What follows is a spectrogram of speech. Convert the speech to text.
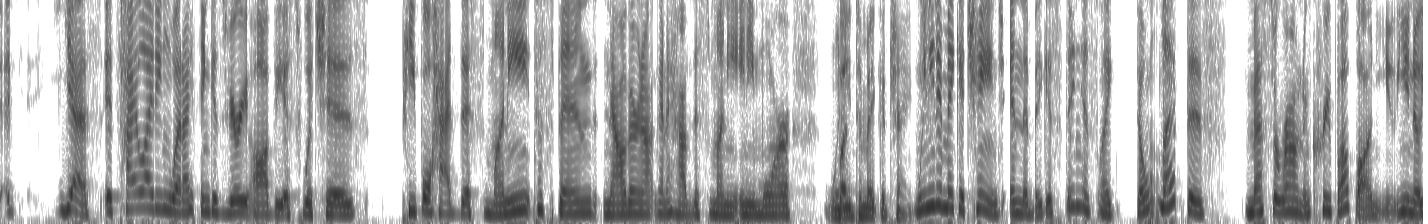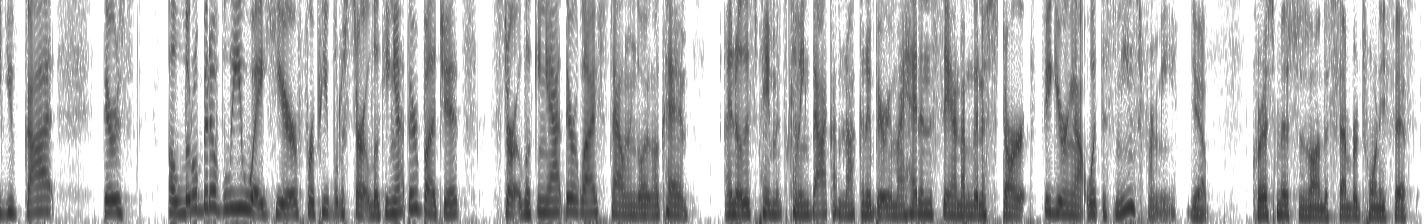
yes, it's highlighting what I think is very obvious, which is people had this money to spend. Now they're not going to have this money anymore. we but need to make a change. we need to make a change. And the biggest thing is like, don't let this mess around and creep up on you. You know, you've got, there's, a little bit of leeway here for people to start looking at their budgets, start looking at their lifestyle and going, okay, I know this payment's coming back. I'm not going to bury my head in the sand. I'm going to start figuring out what this means for me. yep. Christmas is on December 25th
